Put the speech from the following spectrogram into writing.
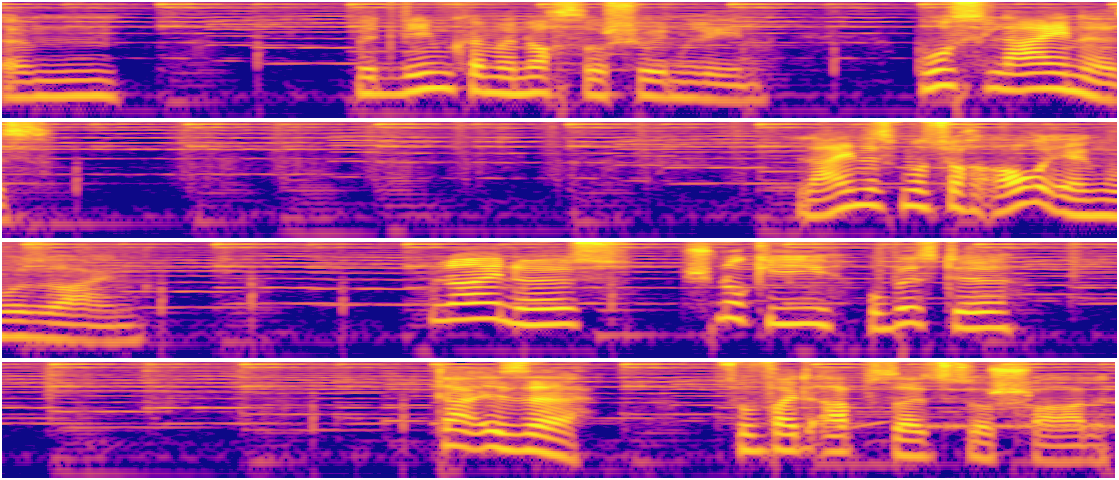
Ähm, mit wem können wir noch so schön reden? Wo ist Leines? Leines muss doch auch irgendwo sein. Leines, Schnucki, wo bist du? Da ist er. So weit abseits, so schade.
